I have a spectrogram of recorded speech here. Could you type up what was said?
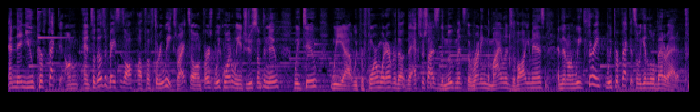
And then you perfect it on, and so those are bases off, off of three weeks, right? So on first week one, we introduce something new. Week two, we, uh, we perform whatever the, the exercises, the movements, the running, the mileage, the volume is. And then on week three, we perfect it so we get a little better at it.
